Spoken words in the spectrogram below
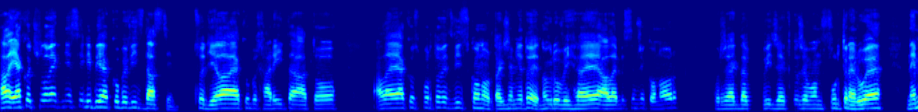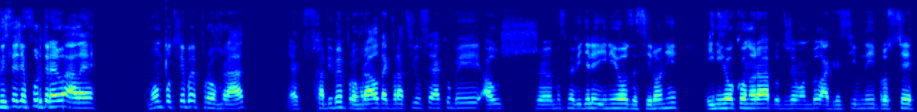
Ale jako člověk mě si líbí jakoby víc Dustin. Co dělá, jakoby Charita a to, ale jako sportovec víc Conor, takže mě to jedno, kdo vyhraje, ale myslím, že Conor, protože jak David řekl, že on furt trénuje, nemyslím, že furt trénuje, ale on potřebuje prohrát, jak s Chabibem prohrál, tak vracil se jakoby a už eh, my jsme viděli jinýho ze Sironi, jinýho Conora, protože on byl agresivní, prostě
